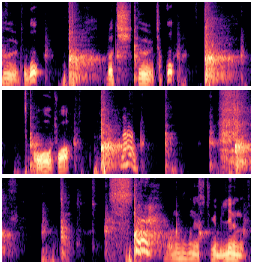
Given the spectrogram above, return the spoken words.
둘, 보고. 그렇지. 둘, 잡고. 오, 좋아. 와우. 어느 부분에서 저게 밀리는 거지.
